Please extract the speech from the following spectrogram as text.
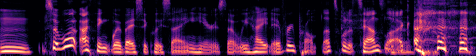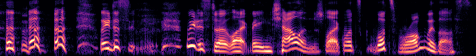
Mm. So what I think we're basically saying here is that we hate every prompt. That's what it sounds like. we just we just don't like being challenged. Like what's what's wrong with us?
